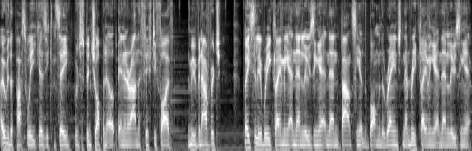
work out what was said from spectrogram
Over the past week, as you can see, we've just been chopping it up in and around the 55 moving average basically reclaiming it and then losing it and then bouncing at the bottom of the range and then reclaiming it and then losing it.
